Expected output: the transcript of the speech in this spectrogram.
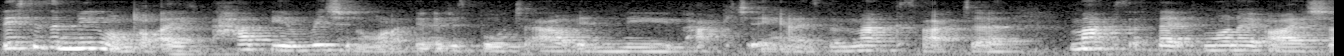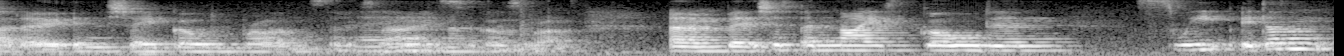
This is a new one, but I had the original one. I think they just brought it out in new packaging, and it's the Max Factor Max Effect Mono Eyeshadow in the shade Golden Bronze. So it's Nice. another golden bronze. Um, but it's just a nice golden sweep. It doesn't.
